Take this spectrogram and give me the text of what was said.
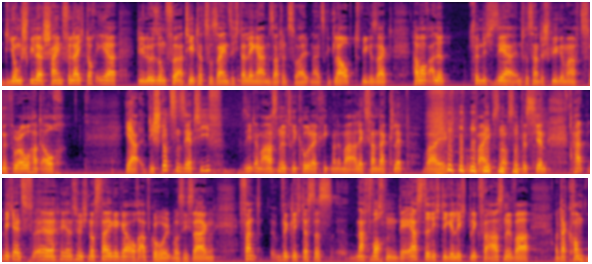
Und die jungen Spieler scheinen vielleicht doch eher die Lösung für Ateta zu sein, sich da länger im Sattel zu halten als geglaubt. Wie gesagt, haben auch alle, finde ich, sehr interessantes Spiel gemacht. Smith Rowe hat auch, ja, die stutzen sehr tief. Sieht im Arsenal-Trikot, da kriegt man immer Alexander Klepp bei Vibes noch so ein bisschen. Hat mich als äh, ja, natürlich Nostalgiker auch abgeholt, muss ich sagen. Fand wirklich, dass das nach Wochen der erste richtige Lichtblick für Arsenal war. Und da kommt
